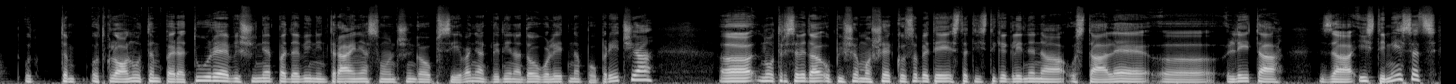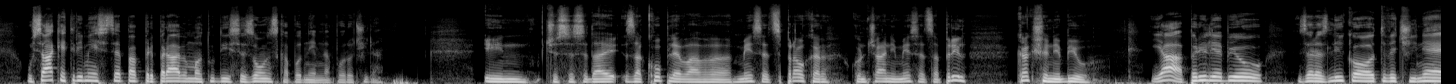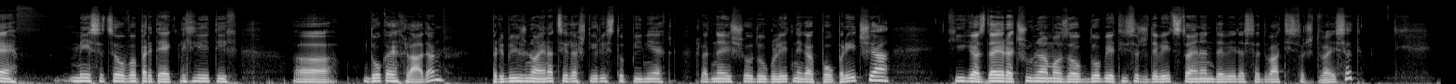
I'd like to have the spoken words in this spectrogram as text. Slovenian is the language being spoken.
tem, odklonu temperature, višine padavin in trajanja sončnega obsevanja, glede na dolgoletna povprečja. Uh, notri seveda opišemo še, kako so bile te statistike, glede na ostale uh, leta za isti mesec. Vsake tri mesece pa pripravimo tudi sezonska podnebna poročila. In če se sedaj zakopljeva v mesec, pravkar končani mesec april, kakšen je bil? Ja, april je bil, za razliko od večine mesecev v preteklih letih, uh, dokaj hladen, približno 1,4 stopinje hladnejši od dolgoletnega povprečja, ki ga zdaj računamo za obdobje 1991-2020.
